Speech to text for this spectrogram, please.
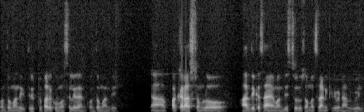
కొంతమందికి త్రిఫ్ట్ పథకం వస్తలేదని కొంతమంది ఆ, పక్క రాష్ట్రంలో ఆర్థిక సాయం అందిస్తారు సంవత్సరానికి ఇరవై నాలుగు వేలు.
